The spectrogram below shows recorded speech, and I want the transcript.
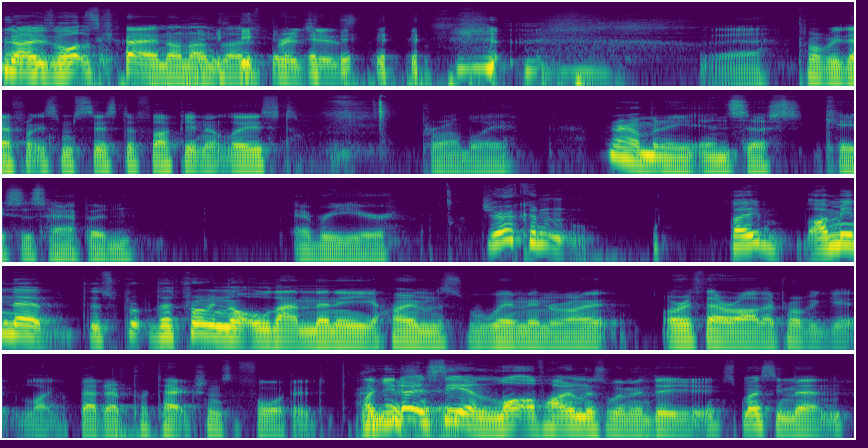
knows what's going on under those bridges? Yeah, Probably definitely some sister fucking at least. probably. Wonder how many incest cases happen every year. Do you reckon they? I mean, there's there's probably not all that many homeless women, right? Or if there are, they probably get like better protections afforded. Like you don't see a lot of homeless women, do you? It's mostly men.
